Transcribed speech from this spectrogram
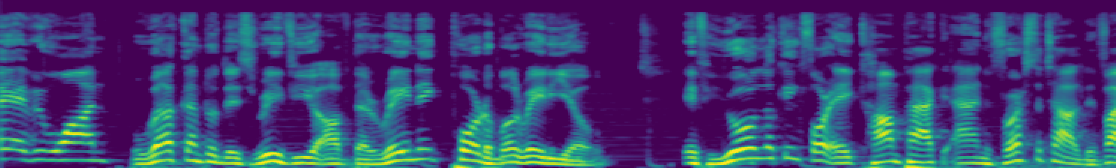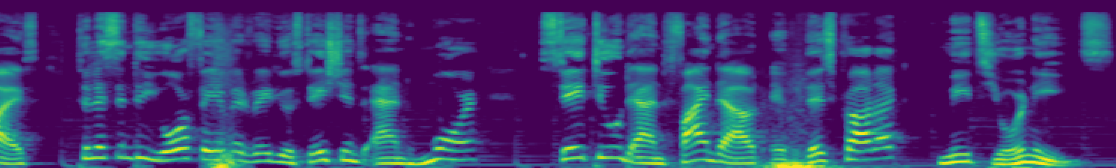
Hey everyone, welcome to this review of the Raynic Portable Radio. If you're looking for a compact and versatile device to listen to your favorite radio stations and more, stay tuned and find out if this product meets your needs.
